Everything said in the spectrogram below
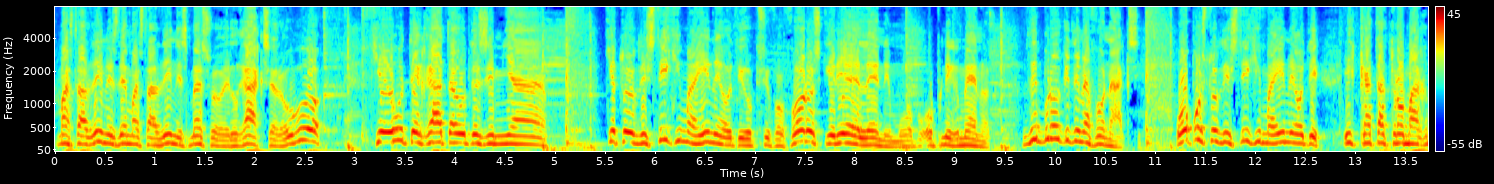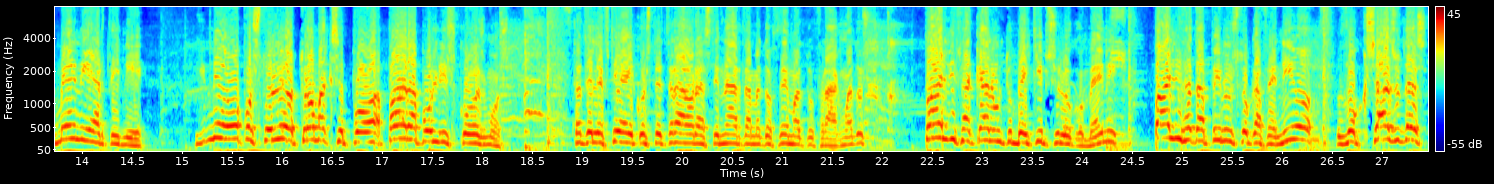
μας τα δίνεις δεν μας τα δίνεις μέσω ελγά ξέρω εγώ και ούτε γάτα ούτε ζημιά. Και το δυστύχημα είναι ότι ο ψηφοφόρος κυρία Ελένη μου ο, ο πνιγμένος δεν πρόκειται να φωνάξει. Όπως το δυστύχημα είναι ότι η κατατρομαγμένη αρτινή ναι όπως το λέω τρόμαξε πάρα πολλοί κόσμος τα τελευταία 24 ώρα στην Άρτα με το θέμα του φράγματος. Πάλι θα κάνουν του μπεκί ψιλοκομμένοι πάλι θα τα πίνουν στο καφενείο δοξάζοντας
